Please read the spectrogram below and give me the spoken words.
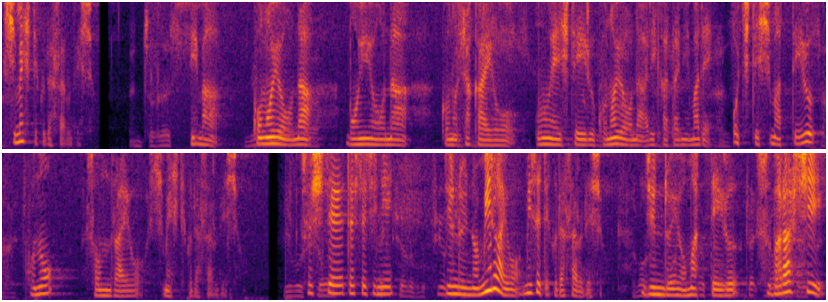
示してくださるでしょう。今このような凡庸なこの社会を運営しているこのような在り方にまで落ちてしまっているこの存在を示してくださるでしょう。そして私たちに人類の未来を見せてくださるでしょう。人類を待っている素晴らしい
